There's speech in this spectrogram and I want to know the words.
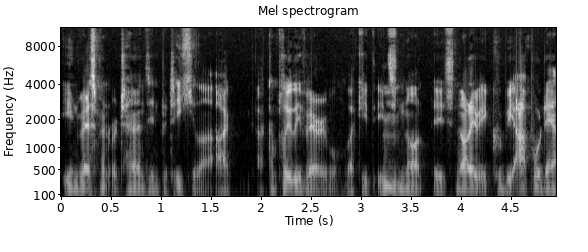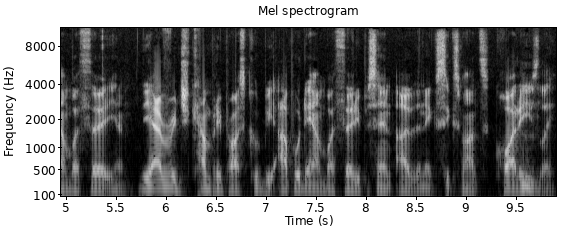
investment returns in particular are, are completely variable. Like it, it's hmm. not, it's not, it could be up or down by 30. You know, the average company price could be up or down by 30% over the next six months quite hmm. easily.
